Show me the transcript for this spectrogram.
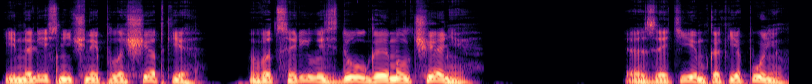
и на лестничной площадке воцарилось долгое молчание. А затем, как я понял,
